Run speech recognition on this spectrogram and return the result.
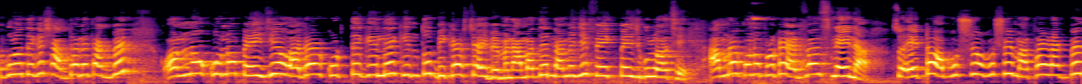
ওগুলো থেকে সাবধানে থাকবেন। অন্য কোনো পেজে অর্ডার করতে গেলে কিন্তু বিকাশ চাইবে। মানে আমাদের নামে যে ফেক পেজগুলো আছে, আমরা কোনো প্রকার অ্যাডভান্স নেই না। সো এটা অবশ্যই অবশ্যই মাথায় রাখবেন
